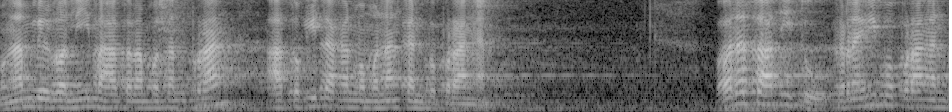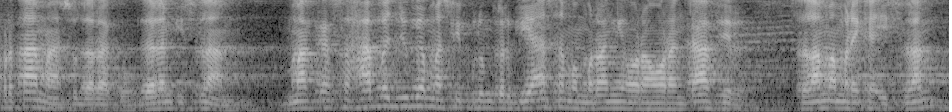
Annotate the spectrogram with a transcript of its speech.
mengambil ghanimah atau rampasan perang, atau kita akan memenangkan peperangan. Pada saat itu, karena ini peperangan pertama saudaraku dalam Islam, maka sahabat juga masih belum terbiasa memerangi orang-orang kafir selama mereka Islam,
